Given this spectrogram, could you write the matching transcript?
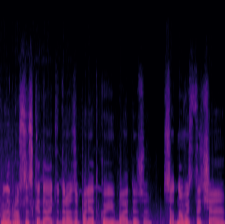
Вони просто скидають одразу палетку і байдуже. Все одно вистачає.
